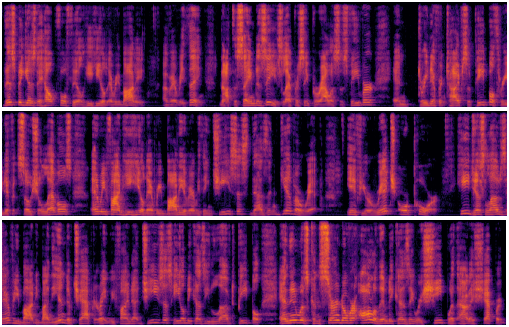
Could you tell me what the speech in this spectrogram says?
this begins to help fulfill he healed everybody of everything. Not the same disease leprosy, paralysis, fever, and three different types of people, three different social levels. And we find he healed everybody of everything. Jesus doesn't give a rip if you're rich or poor. He just loves everybody. By the end of chapter 8, we find out Jesus healed because he loved people and then was concerned over all of them because they were sheep without a shepherd.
